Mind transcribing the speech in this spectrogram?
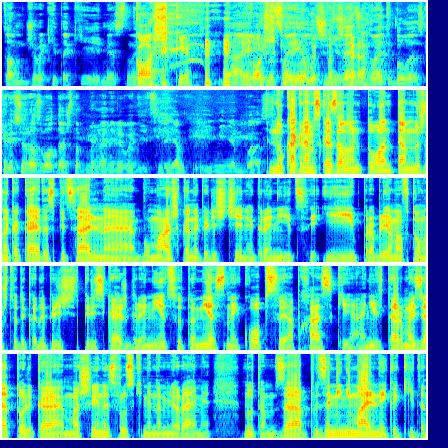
там чуваки такие местные. Кошки. Да, и на своей лучше не езжайте, но это было, скорее всего, развод, да, чтобы мы наняли водителя, я и меня бас. Ну, как нам сказал Антон, там нужна какая-то специальная бумажка на пересечение границы, и проблема в том, что ты, когда пересекаешь границу, то местные копсы абхазские, они тормозят только машины с русскими номерами, ну, там, за, за минимальные какие-то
